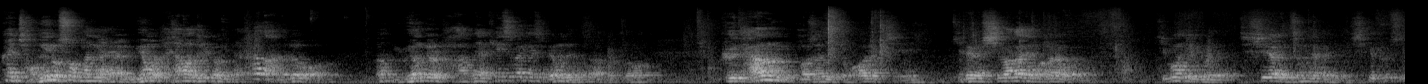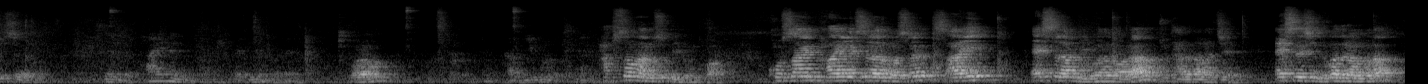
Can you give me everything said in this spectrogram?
그냥 정의로 수업하는 게 아니라 유형을 다 잡아드릴 때문에 하나도 안 어려워. 어? 유형별로 다 그냥 케이스 바이 케이스 외우면 되는 거야 그것도. 그 다음 버전이 좀 어렵지. 기백은 심화가 되면 어려워요. 기본적으로 실력 연습문제까지 쉽게 풀 수 있어요. 근데 파이는 왜 있는 거예요? 뭐라고? 그러니까 미분 해요? 합성함수 미분법 코사인 파이 x라는 것은 사인 x랑 미분한 거랑 좀 다르다 맞지? x 대신 누가 들어간 거다?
